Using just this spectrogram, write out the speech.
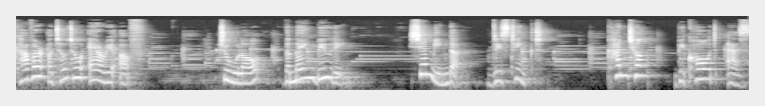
cover a total area of，主楼 the main building，鲜明的 distinct，堪称 be called as，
